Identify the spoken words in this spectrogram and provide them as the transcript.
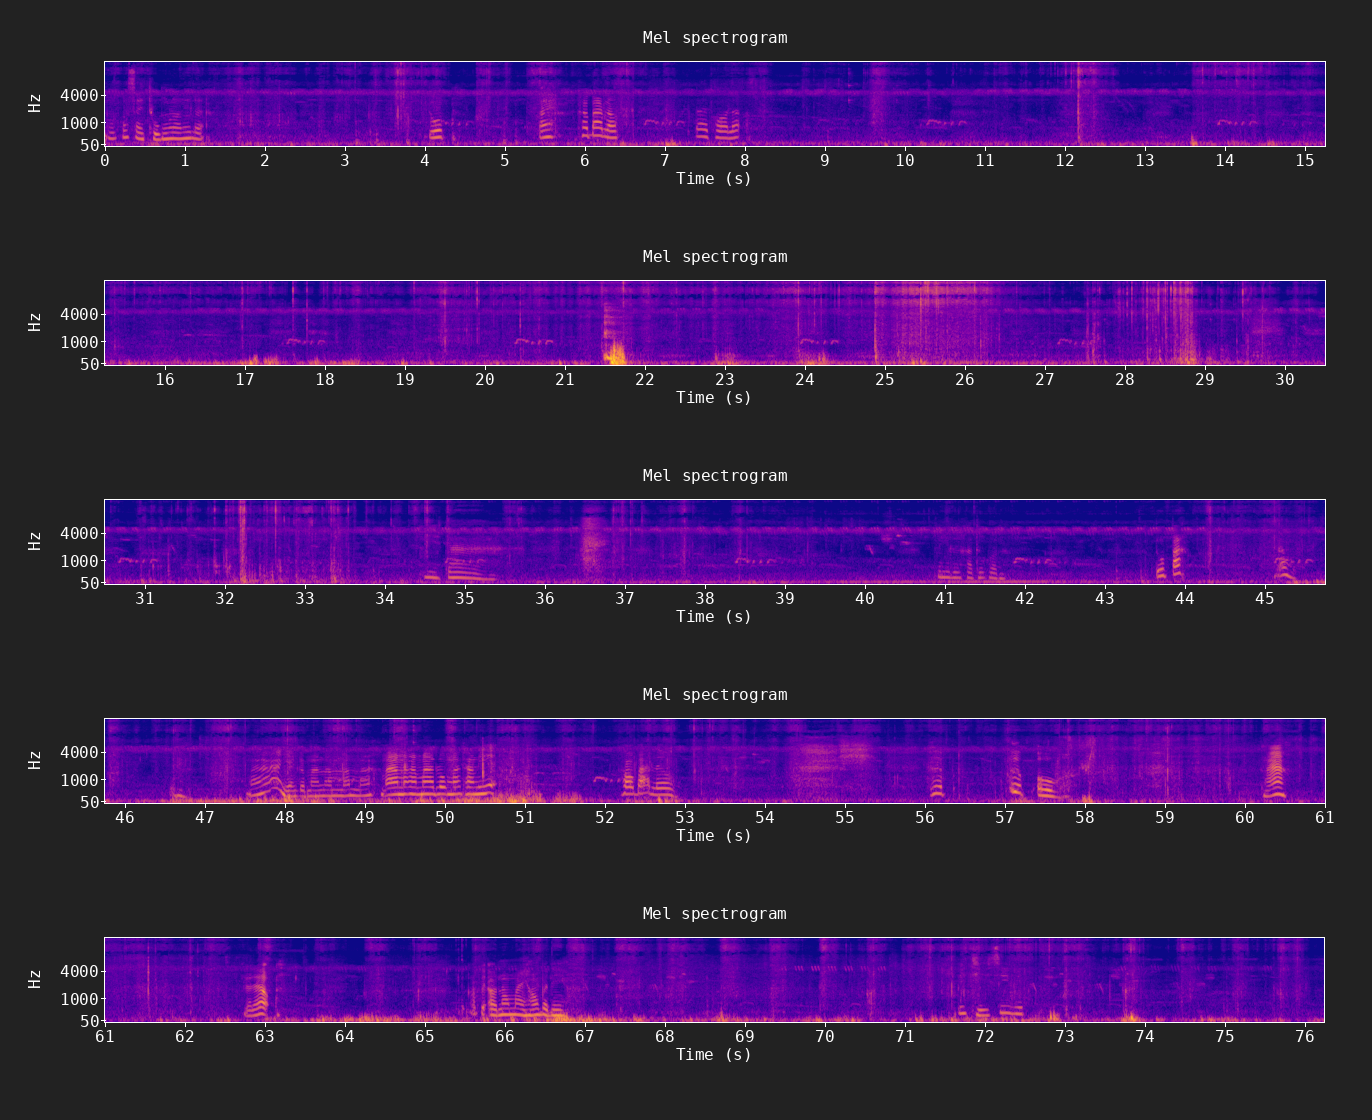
เราก็ใส่ถุงเรานี่แหละดูไปเข้าบ้านเรา ได้พอแล้ว นี่ จ้า นี่เลยค่ะทุกคน ดูปะเอ้ามาอย่างกับมานำนำมา มามามาลงมาทางนี้ เข้าบ้านเร็วฮึบอึบโอ้มาเดี๋ยวแล้ว เอาไปเอาน้องใหม่เขาแบบนี้วิถีชีวิต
